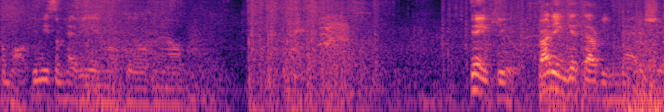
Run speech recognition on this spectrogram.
Come on, give me some heavy ammo kills now. Thank you. If I didn't get that, I'd be mad as shit.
